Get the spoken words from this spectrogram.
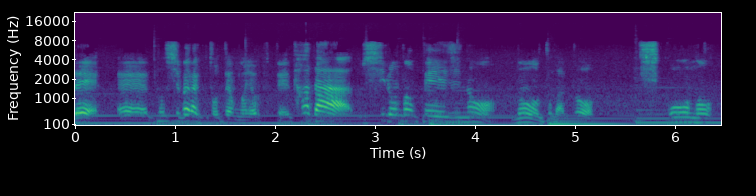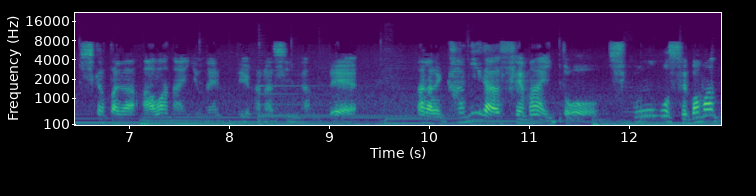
で、えーと、しばらくとても良くて、ただ、後ろのページのノートだと、思考の仕方が合わないよねっていう話になって、なんかね、鍵が狭いと思考も狭まっ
